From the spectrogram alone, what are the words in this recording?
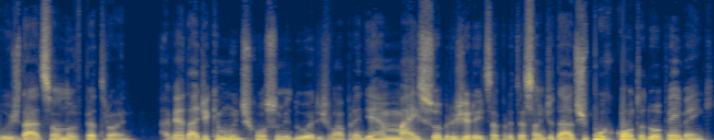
os dados são o novo petróleo. A verdade é que muitos consumidores vão aprender mais sobre os direitos à proteção de dados por conta do Open Banking.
